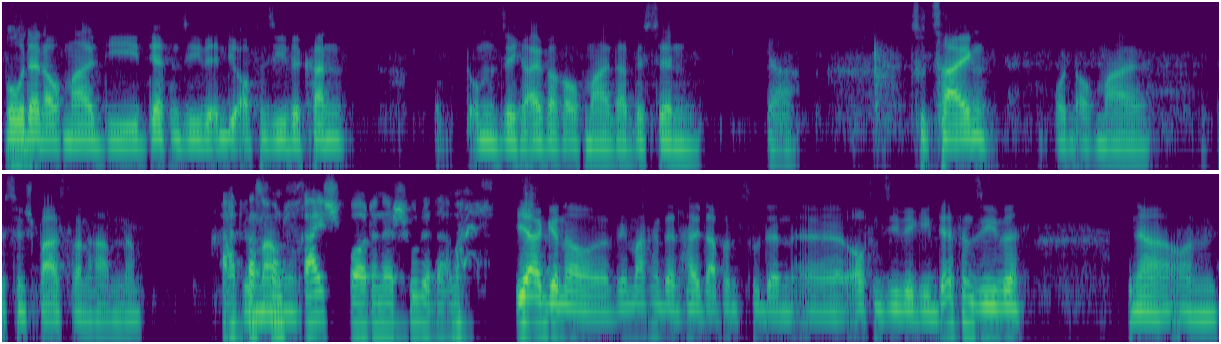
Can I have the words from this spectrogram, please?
wo dann auch mal die Defensive in die Offensive kann, um sich einfach auch mal da ein bisschen ja, zu zeigen und auch mal ein bisschen Spaß dran haben. Ne? Hat wir was machen, von Freisport in der Schule damals. Ja, genau. Wir machen dann halt ab und zu dann äh, Offensive gegen Defensive. Ja, und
